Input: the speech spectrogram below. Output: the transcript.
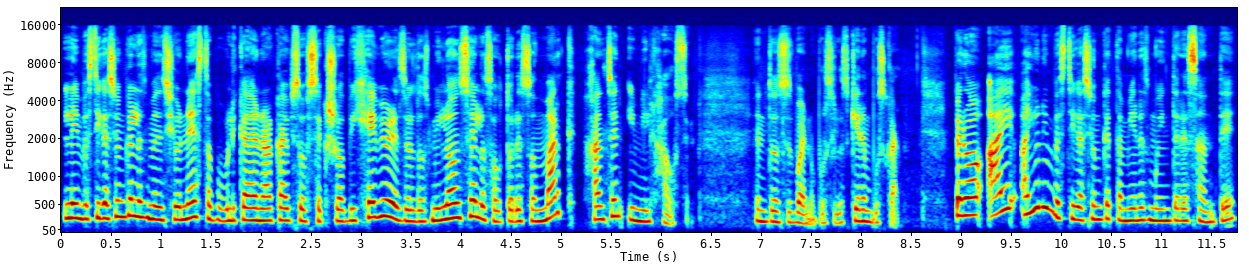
La investigación que les mencioné está publicada en Archives of Sexual Behavior, es del 2011, los autores son Mark, Hansen y Milhausen. Entonces, bueno, por si los quieren buscar. Pero hay, hay una investigación que también es muy interesante.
